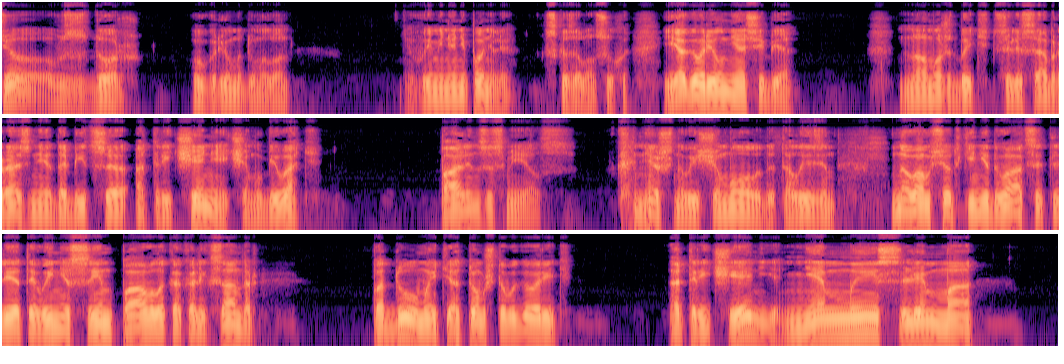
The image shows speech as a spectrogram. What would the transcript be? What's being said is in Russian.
все вздор, — угрюмо думал он. — Вы меня не поняли, — сказал он сухо. — Я говорил не о себе. Но, может быть, целесообразнее добиться отречения, чем убивать. Палин засмеялся. — Конечно, вы еще молоды, Талызин, но вам все-таки не двадцать лет, и вы не сын Павла, как Александр. Подумайте о том, что вы говорите. Отречение немыслимо.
